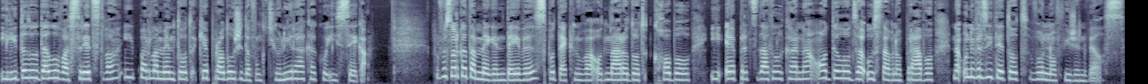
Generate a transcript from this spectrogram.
или да доделува средства и парламентот ќе продолжи да функционира како и сега. Професорката Меген Дейвис потекнува од народот Кобл и е председателка на одделот за уставно право на Универзитетот во Нов Южен Велс.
